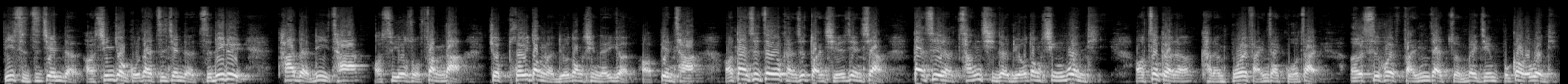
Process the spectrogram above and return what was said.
彼此之间的啊新旧国债之间的殖利率，它的利差啊是有所放大，就推动了流动性的一个啊变差啊，但是这有可能是短期的现象，但是呢长期的流动性问题啊，这个呢可能不会反映在国债。而是会反映在准备金不够的问题。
